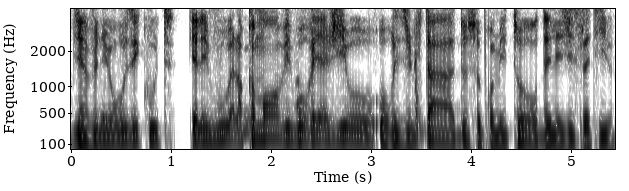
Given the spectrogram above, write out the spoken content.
Bienvenue, on vous écoute. Quel est vous Alors comment avez-vous réagi aux au résultats de ce premier tour des législatives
